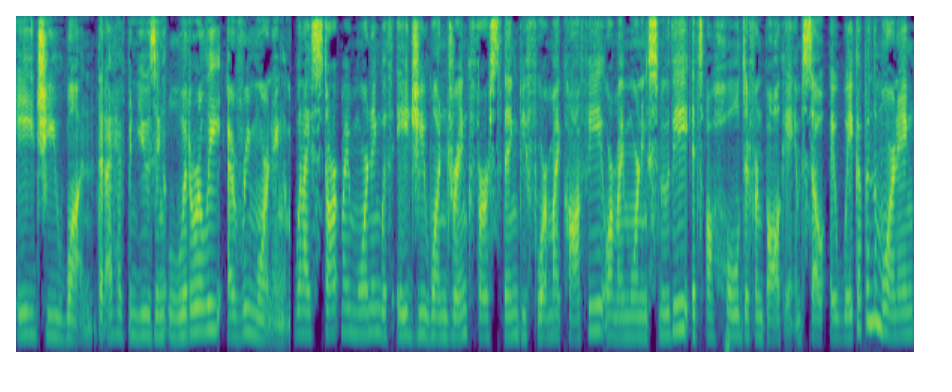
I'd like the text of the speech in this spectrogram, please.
AG1 that I have been using literally every morning. When I start my morning with AG1 drink first thing before my coffee or my morning smoothie, it's a whole different ballgame. So I wake up in the morning.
